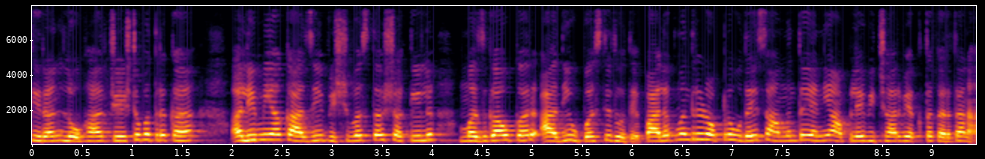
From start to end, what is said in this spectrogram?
किरण लोहार ज्येष्ठ पत्रकार अलिमिया काझी विश्वस्त शकील मजगावकर आदी उपस्थित होते. पालकमंत्री डॉक्टर उदय सामंत यांनी आपले विचार व्यक्त करताना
